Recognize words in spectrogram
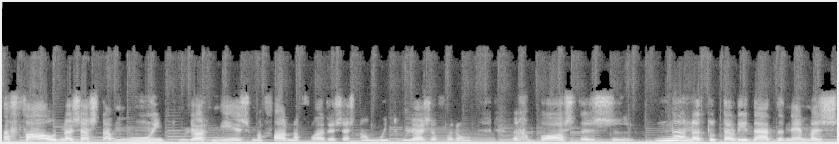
A fauna já está muito melhor mesmo, a fauna, a flora já estão muito melhor, já foram repostas, não na totalidade, né, mas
